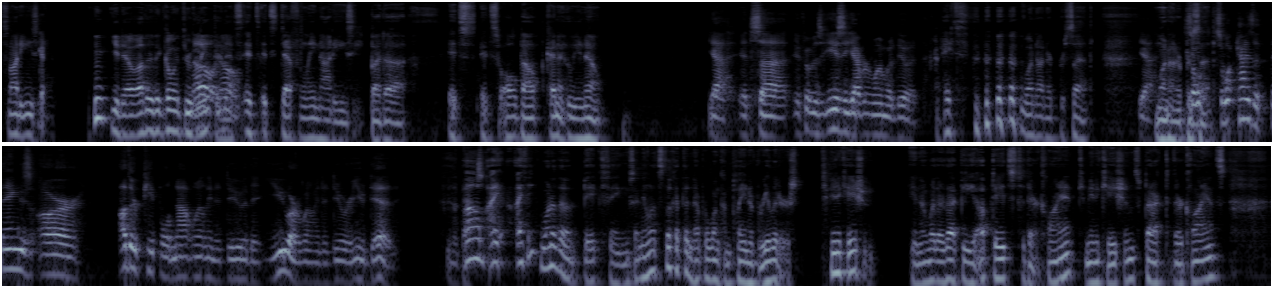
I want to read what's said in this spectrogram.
It's not easy. you know, other than going through no, LinkedIn, no. it's it's it's definitely not easy. But uh, it's it's all about kind of who you know. Yeah, it's uh, if it was easy, everyone would do it. Right, one hundred percent. Yeah, one hundred percent. So, what kinds of things are other people not willing to do that you are willing to do or you did? Um, I I think one of the big things. I mean, let's look at the number one complaint of realtors: communication you know, whether that be updates to their client, communications back to their clients,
